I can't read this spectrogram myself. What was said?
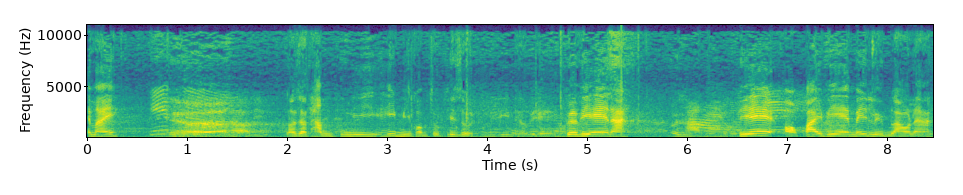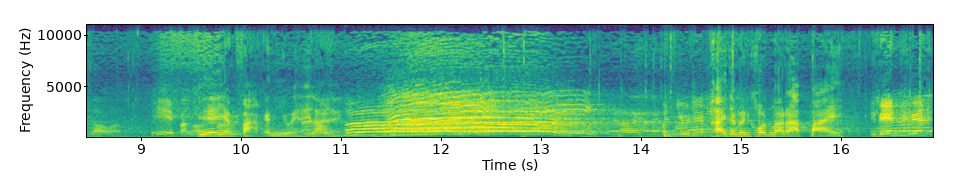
ใช่ไหม พี่เหนือเราจะทำพรุ่งนี้ให้มีความสุขที่สุดเพื่อพี่เอนะ พี่เอออกไปพี่เอไม่ลืมเรานะ พี่เอยังฝากอันนี้ไว้ให้เราใครจะเป็นคนมารับไป พี่เบนซ์พี่เบนซ์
